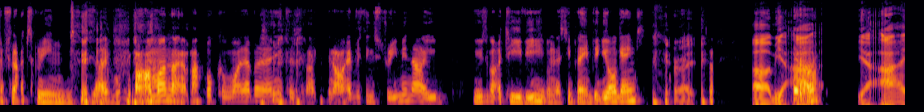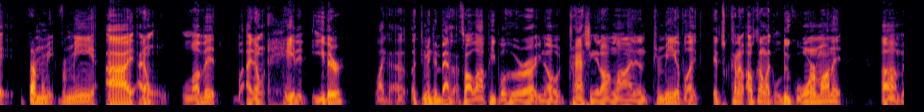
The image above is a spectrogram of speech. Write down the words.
a flat screen like I'm on like a MacBook or whatever, because like you know everything's streaming now. You, who's got a TV unless you're playing video games? right. Um. Yeah. I, yeah. I for me for me I I don't love it, but I don't hate it either. Like uh, like you mentioned, I saw a lot of people who are you know trashing it online, and to me, of like it's kind of I was kind of like lukewarm on it. Um,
